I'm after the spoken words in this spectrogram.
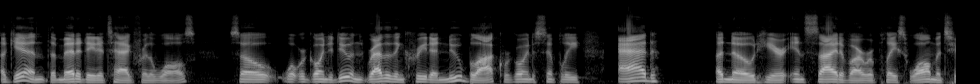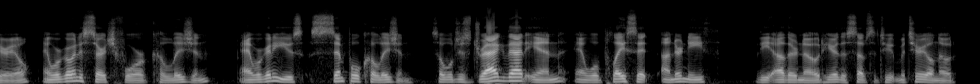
again the metadata tag for the walls. So what we're going to do, and rather than create a new block, we're going to simply add a node here inside of our replace wall material, and we're going to search for collision, and we're going to use simple collision. So we'll just drag that in, and we'll place it underneath the other node here, the substitute material node.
